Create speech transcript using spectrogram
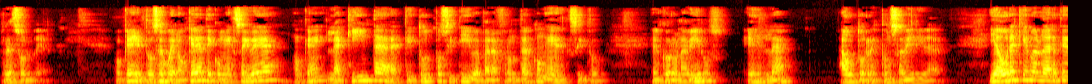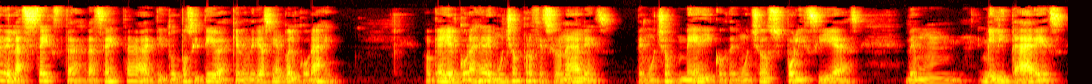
resolver. ¿Ok? Entonces, bueno, quédate con esa idea. ¿Ok? La quinta actitud positiva para afrontar con éxito el coronavirus es la autorresponsabilidad. Y ahora quiero hablarte de la sexta, la sexta actitud positiva, que vendría siendo el coraje. ¿Ok? El coraje de muchos profesionales, de muchos médicos, de muchos policías, de militares,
